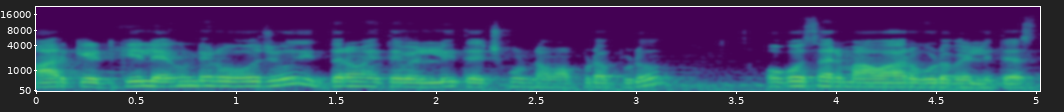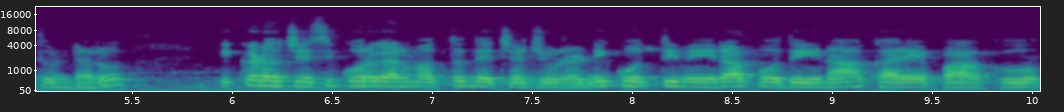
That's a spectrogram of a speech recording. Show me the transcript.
మార్కెట్కి లేకుంటే రోజు ఇద్దరం అయితే వెళ్ళి తెచ్చుకుంటాం అప్పుడప్పుడు. ఒక్కోసారి మా వారు కూడా వెళ్ళి తెస్తుంటారు. ఇక్కడ వచ్చేసి కూరగాయలు మొత్తం తెచ్చారు చూడండి. కొత్తిమీర పుదీనా కరేపాకు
